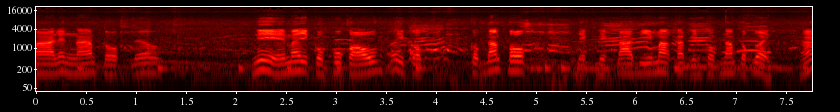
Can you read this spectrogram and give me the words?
มาเล่นน้ำตกเร็วนี่เห็นไหมกบภูเขาเอ้ยกบกบน้ำตก เด็กเด็กตาดีมากครับเห็นกบน้ำตกด้วยฮะ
